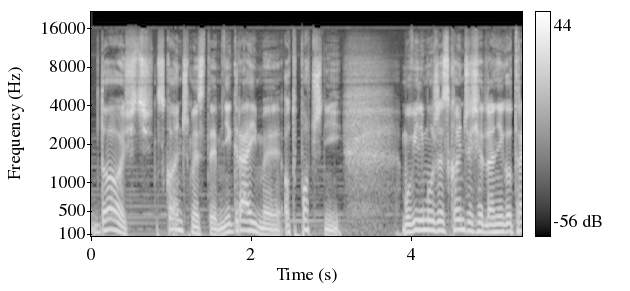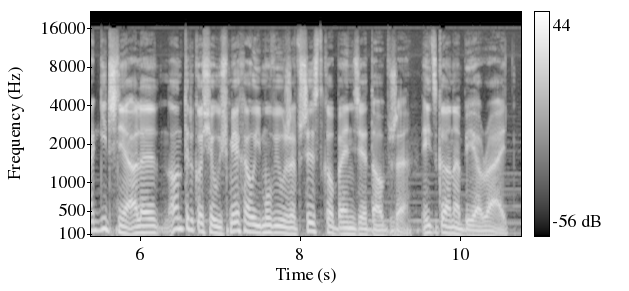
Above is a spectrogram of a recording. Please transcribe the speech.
dość, skończmy z tym, nie grajmy, odpocznij. Mówili mu, że skończy się dla niego tragicznie, ale on tylko się uśmiechał i mówił, że wszystko będzie dobrze. It's gonna be alright.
